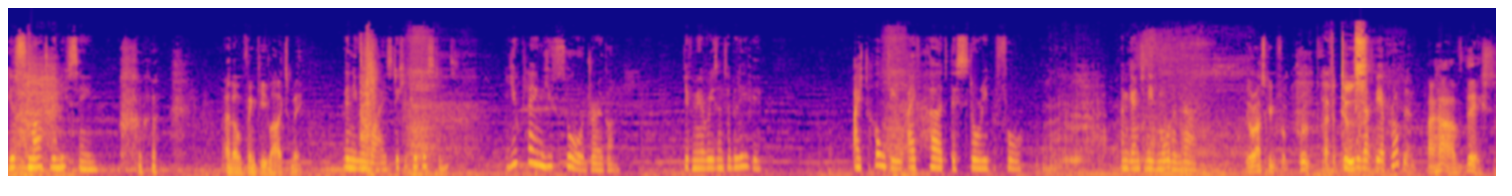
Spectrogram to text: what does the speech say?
You're smarter than you seem. I don't think he likes me. Then you were wise to keep your distance. You claim you saw Drogon. Give me a reason to believe you. I told you I've heard this story before. I'm going to need more than that. You're asking for proof. I have a tooth. Will tooth. that be a problem? I have this.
